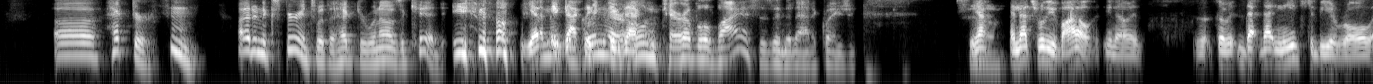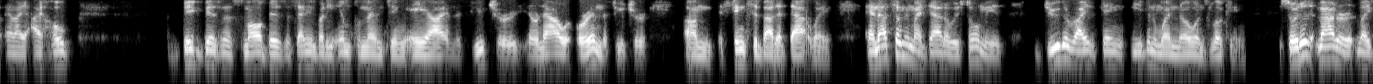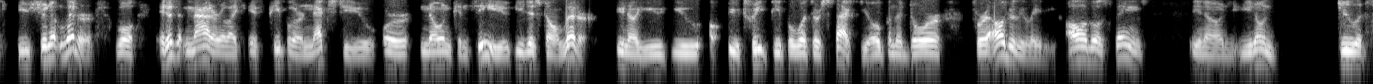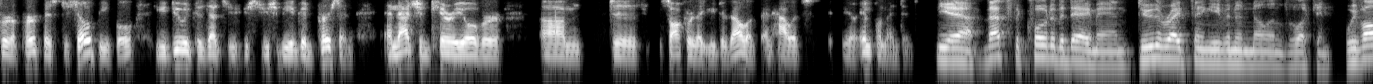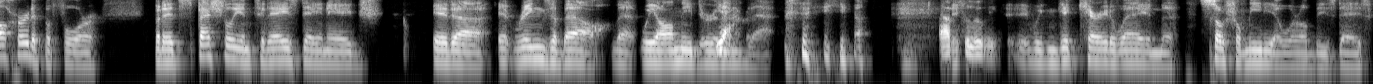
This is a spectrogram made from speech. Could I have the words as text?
uh, Hector, hmm, I had an experience with a Hector when I was a kid, you know, yep, and they exactly, bring their exactly. own terrible biases into that equation. So. Yeah, and that's really vile. You know, it's, so that that needs to be a role, and I, I hope big business, small business, anybody implementing AI in the future, you know, now or in the future, um, thinks about it that way. And that's something my dad always told me is do the right thing even when no one's looking. So it doesn't matter, like you shouldn't litter. Well, it doesn't matter like if people are next to you or no one can see you, you just don't litter. You know, you you you treat people with respect. You open the door for an elderly lady. All of those things, you know, you don't do it for a purpose to show people. You do it because that's you should be a good person, and that should carry over um, to software that you develop and how it's you know implemented. Yeah, that's the quote of the day, man. Do the right thing even when no one's looking. We've all heard it before, but it's especially in today's day and age, it uh it rings a bell that we all need to remember yeah. that. you know? Absolutely. It, it, we can get carried away in the social media world these days.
